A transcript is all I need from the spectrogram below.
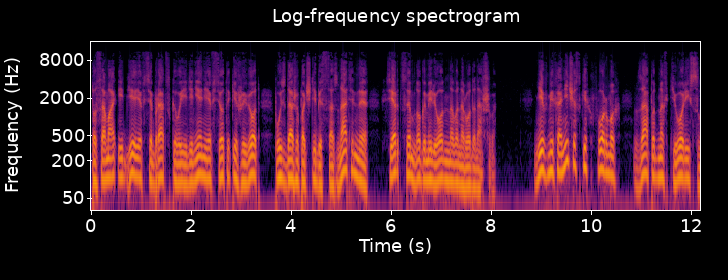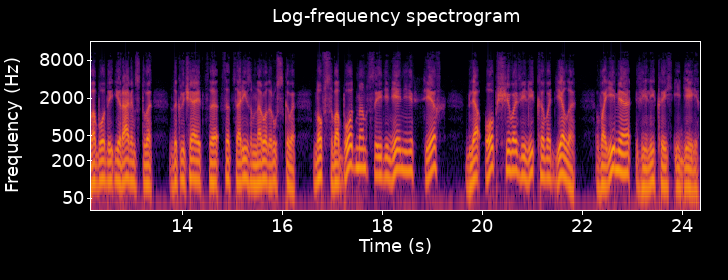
то сама идея всебратского единения все-таки живет, пусть даже почти бессознательная, в сердце многомиллионного народа нашего. Не в механических формах западных теорий свободы и равенства заключается социализм народа русского, но в свободном соединении всех для общего великого дела во имя великой идеи.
